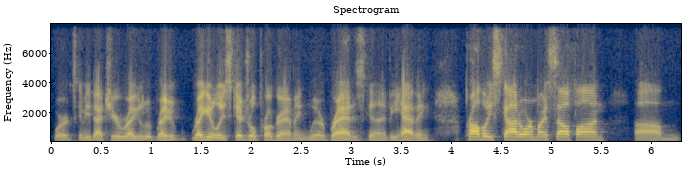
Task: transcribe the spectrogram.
where it's going to be back to your regular reg, regularly scheduled programming where Brad is going to be having probably Scott or myself on. Um,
